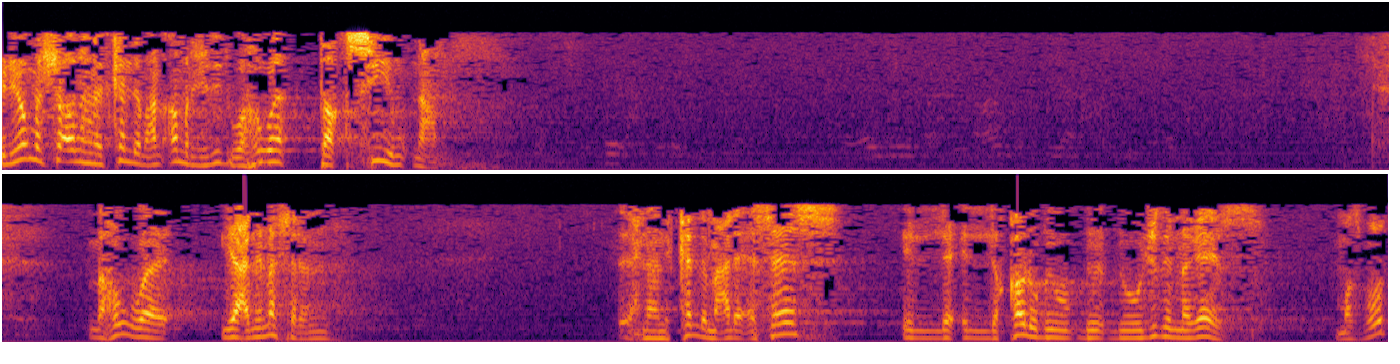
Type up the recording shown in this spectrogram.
اليوم إن شاء الله هنتكلم عن أمر جديد وهو تقسيم نعم. ما هو يعني مثلا إحنا هنتكلم على أساس اللي, اللي قالوا بوجود المجاز. مظبوط؟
